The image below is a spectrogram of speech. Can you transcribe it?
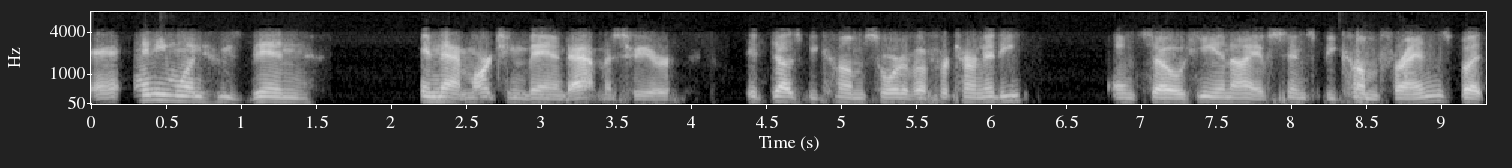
A- anyone who's been in that marching band atmosphere, it does become sort of a fraternity. And so he and I have since become friends. But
